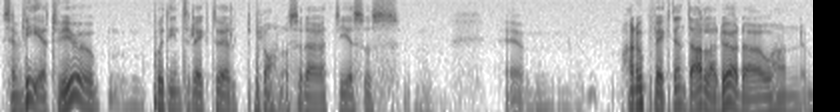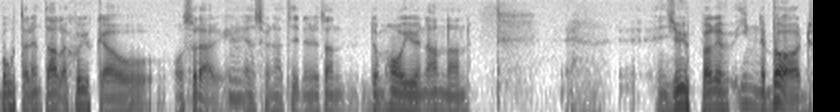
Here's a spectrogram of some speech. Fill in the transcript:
Sen vet vi ju på ett intellektuellt plan och sådär att Jesus eh, han uppväckte inte alla döda och han botade inte alla sjuka och, och sådär Mm. ens för den här tiden utan de har ju en annan eh, en djupare innebörd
